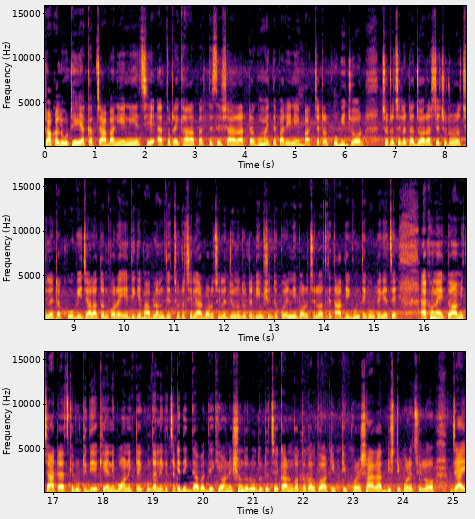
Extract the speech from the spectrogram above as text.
সকালে উঠেই এক কাপ চা বানিয়ে নিয়েছি। এতটাই খারাপ লাগতেছে সারা রাতটা ঘুমাইতে পারিনি। বাচ্চাটার খুবই জ্বর। ছোট ছেলেটা জ্বর আসছে, ছোট ছেলেটা খুবই জ্বালাতন করে। এদিকে ভাবলাম যে ছোট ছেলে আর বড় ছেলের জন্য দুটো ডিম সিদ্ধ করে নিই। বড় ছেলে আজকে তাতেই ঘুম থেকে উঠে গেছে। এখন এই তো আমি চাটা আজকে রুটি দিয়ে খেয়ে নিব, অনেকটাই ক্ষুদা লেগেছে। এদিক দিয়ে আবার দেখি অনেক সুন্দর রোদ উঠেছে, কারণ গতকালকে টিপ টিপ করে সারা রাত বৃষ্টি পড়েছিল। যাই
